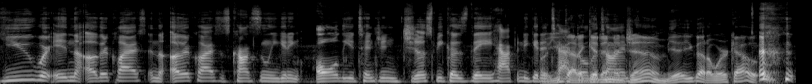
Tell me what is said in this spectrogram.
you were in the other class and the other class is constantly getting all the attention just because they happen to get Oh, you attacked gotta all get the in the gym. Yeah, you gotta work out.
